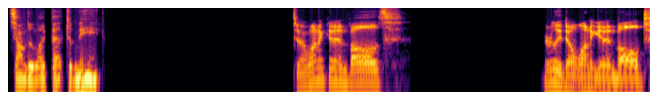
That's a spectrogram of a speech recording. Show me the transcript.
sounded like that to me. Do I want to get involved? I really don't want to get involved.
